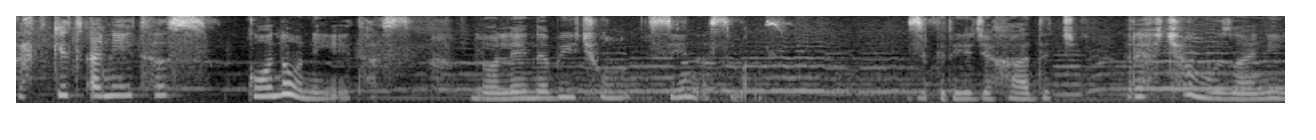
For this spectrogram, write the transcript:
کتھ کِژ اَنیتھس کونو نِیتھس لولے نبی چھُم سیٖنس منٛز ذِکرے جہادٕچ رٮ۪ہہ چھم وُزٲنی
